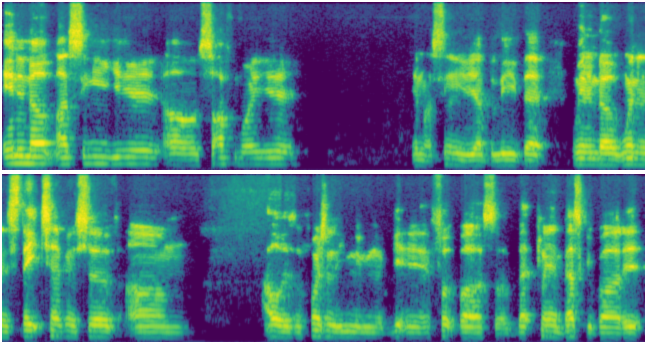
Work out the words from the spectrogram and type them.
ending up my senior year, um, sophomore year, in my senior year, I believe that we ended up winning the state championships. Um, I was unfortunately know, getting in football, so that playing basketball, it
